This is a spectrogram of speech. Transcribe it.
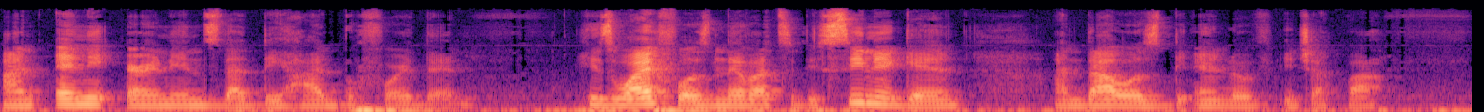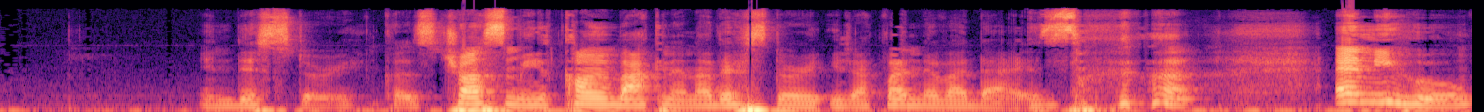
and any earnings that they had before then. His wife was never to be seen again, and that was the end of Ijapa in this story. Because trust me, coming back in another story, Ijapa never dies. Anywho,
